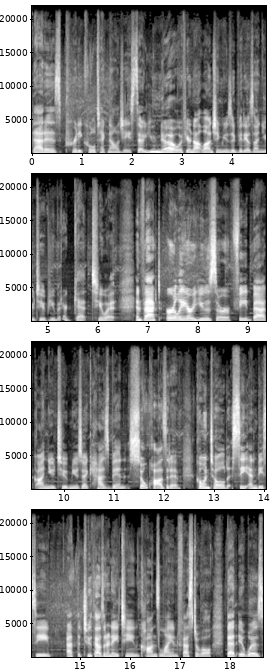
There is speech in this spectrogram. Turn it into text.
That is pretty cool technology. So, you know, if you're not launching music videos on YouTube, you better get to it. In fact, earlier user feedback on YouTube Music has been so positive. Cohen told CNBC at the 2018 Cannes Lion Festival that it was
